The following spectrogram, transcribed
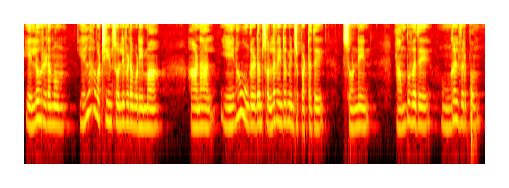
எல்லோரிடமும் எல்லாவற்றையும் சொல்லிவிட முடியுமா? ஆனால் ஏனோ உங்களிடம் சொல்ல வேண்டும் என்று பட்டது. சொன்னேன் நம்புவது உங்கள் விருப்பம்.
